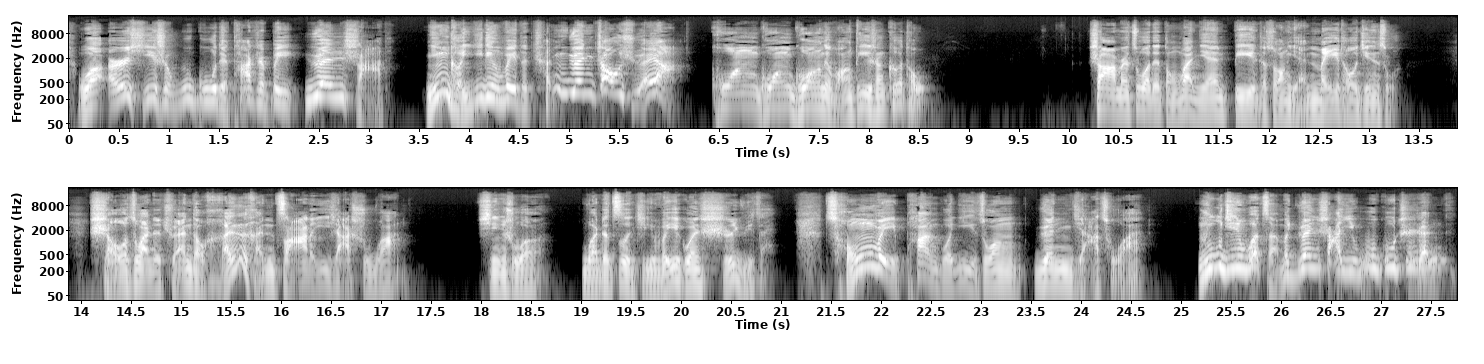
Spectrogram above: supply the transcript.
我儿媳是无辜的，她是被冤杀的，您可一定为她沉冤昭雪呀！哐哐哐的往地上磕头。上面坐的董万年闭着双眼，眉头紧锁，手攥着拳头，狠狠砸了一下书案。心说：“我这自己为官十余载，从未判过一桩冤假错案。如今我怎么冤杀一无辜之人呢？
